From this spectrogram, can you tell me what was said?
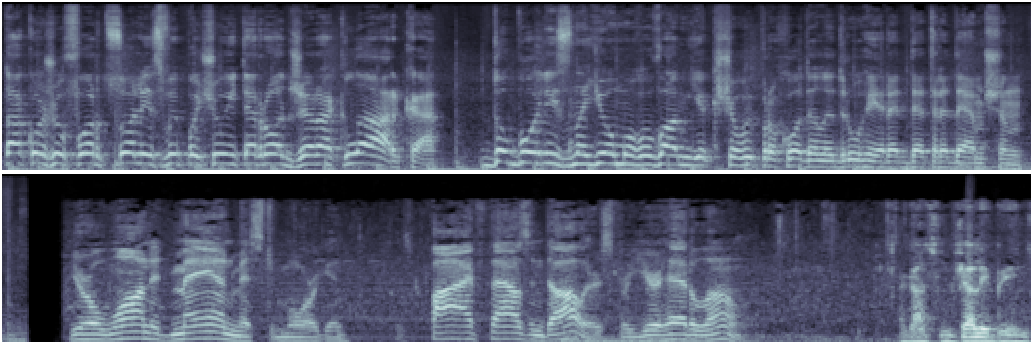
Також у Форт Соліс ви почуєте Роджера Кларка. До болі знайомого вам, якщо ви проходили другий Red Dead Redemption. You're a wanted man, Mr. Morgan. There's $5,000 for your head alone. I got some jelly beans.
